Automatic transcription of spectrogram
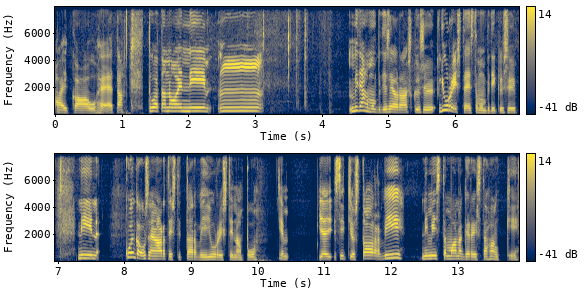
Ai kauheeta. Tuota noin niin, mm, mitähän mun piti seuraavaksi kysyä? Juristeista mun piti kysyä. Niin kuinka usein artistit tarvii juristin apua? Ja, ja sitten jos tarvii, niin mistä managerista hankkii?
